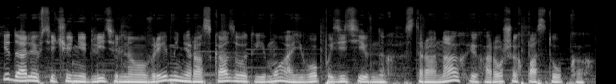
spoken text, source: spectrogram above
и далее в течение длительного времени рассказывают ему о его позитивных сторонах и хороших поступках.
